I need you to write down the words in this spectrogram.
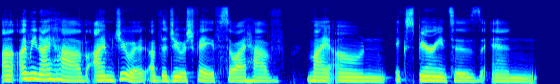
Uh, i mean i have i'm jewish of the jewish faith so i have my own experiences and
